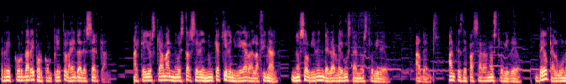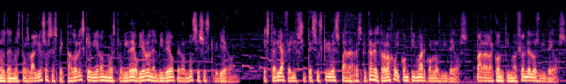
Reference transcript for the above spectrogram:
recordaré por completo la Eda de Serkan. Aquellos que aman nuestra serie y nunca quieren llegar a la final, no se olviden de dar me gusta a nuestro video. Además, antes de pasar a nuestro video, veo que algunos de nuestros valiosos espectadores que vieron nuestro video vieron el video pero no se suscribieron. Estaría feliz si te suscribes para respetar el trabajo y continuar con los videos. Para la continuación de los videos,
